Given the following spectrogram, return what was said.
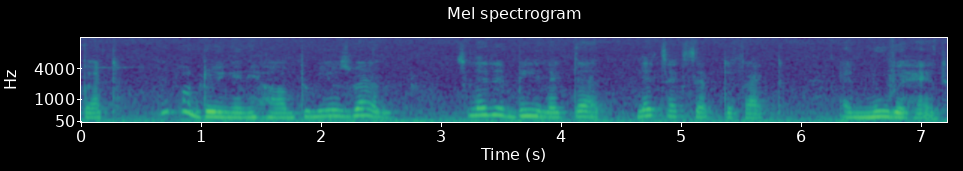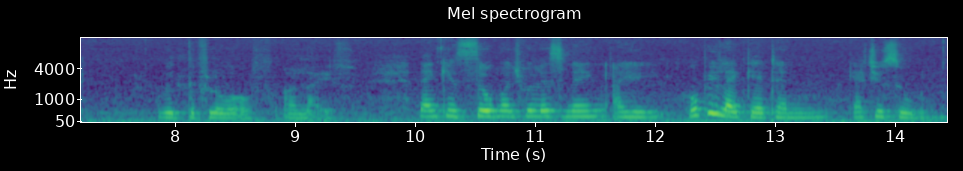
but they're not doing any harm to me as well. So let it be like that. Let's accept the fact and move ahead with the flow of our life. Thank you so much for listening. I hope you like it and catch you soon.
